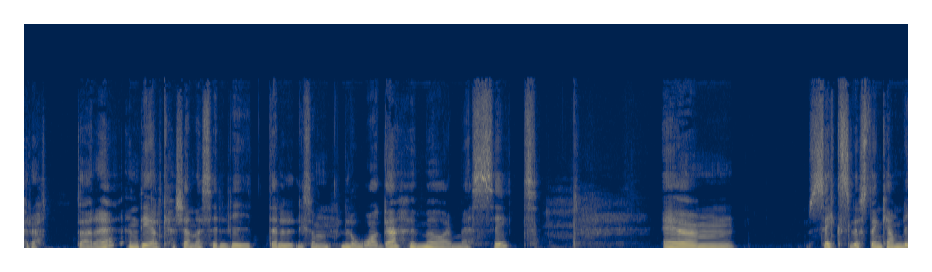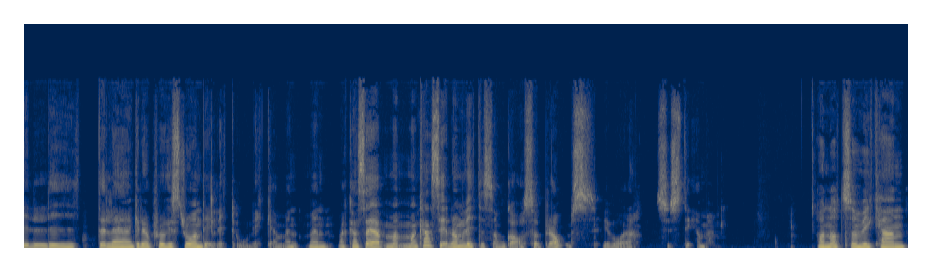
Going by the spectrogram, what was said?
tröttare. En del kan känna sig lite liksom, låga humörmässigt. Ehm, Sexlusten kan bli lite lägre och progesteron, det är lite olika, men, men man, kan säga, man, man, kan se dem lite som gas och broms i våra system. Och något som vi kan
